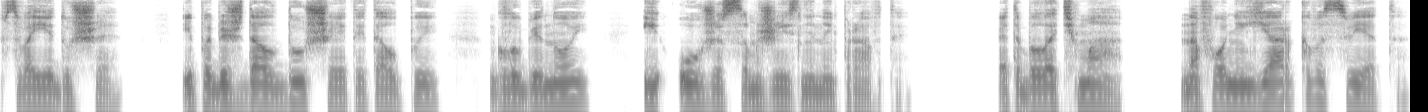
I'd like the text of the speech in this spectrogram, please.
в своей душе и побеждал души этой толпы глубиной и ужасом жизненной правды. Это была тьма на фоне яркого света,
